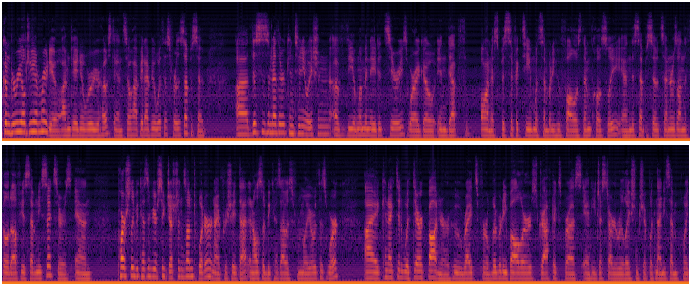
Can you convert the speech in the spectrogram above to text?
Welcome to Real GM Radio. I'm Daniel, we're your host, and so happy to have you with us for this episode. Uh, this is another continuation of the Eliminated series where I go in depth on a specific team with somebody who follows them closely, and this episode centers on the Philadelphia 76ers, and partially because of your suggestions on Twitter, and I appreciate that, and also because I was familiar with his work, I connected with Derek Bodner, who writes for Liberty Ballers, Draft Express, and he just started a relationship with 97.3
